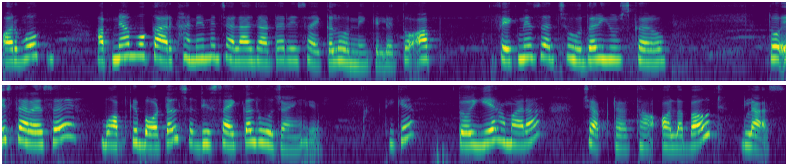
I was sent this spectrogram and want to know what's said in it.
और वो अपने आप वो कारखाने में चला जाता है रिसाइकल होने के लिए। तो आप फेंकने से अच्छा उधर यूज़ करो। तो इस तरह से वो आपके बॉटल्स रिसाइकल हो जाएँगे। ठीक है? तो ये हमारा चैप्टर था ऑल अबाउट ग्लास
